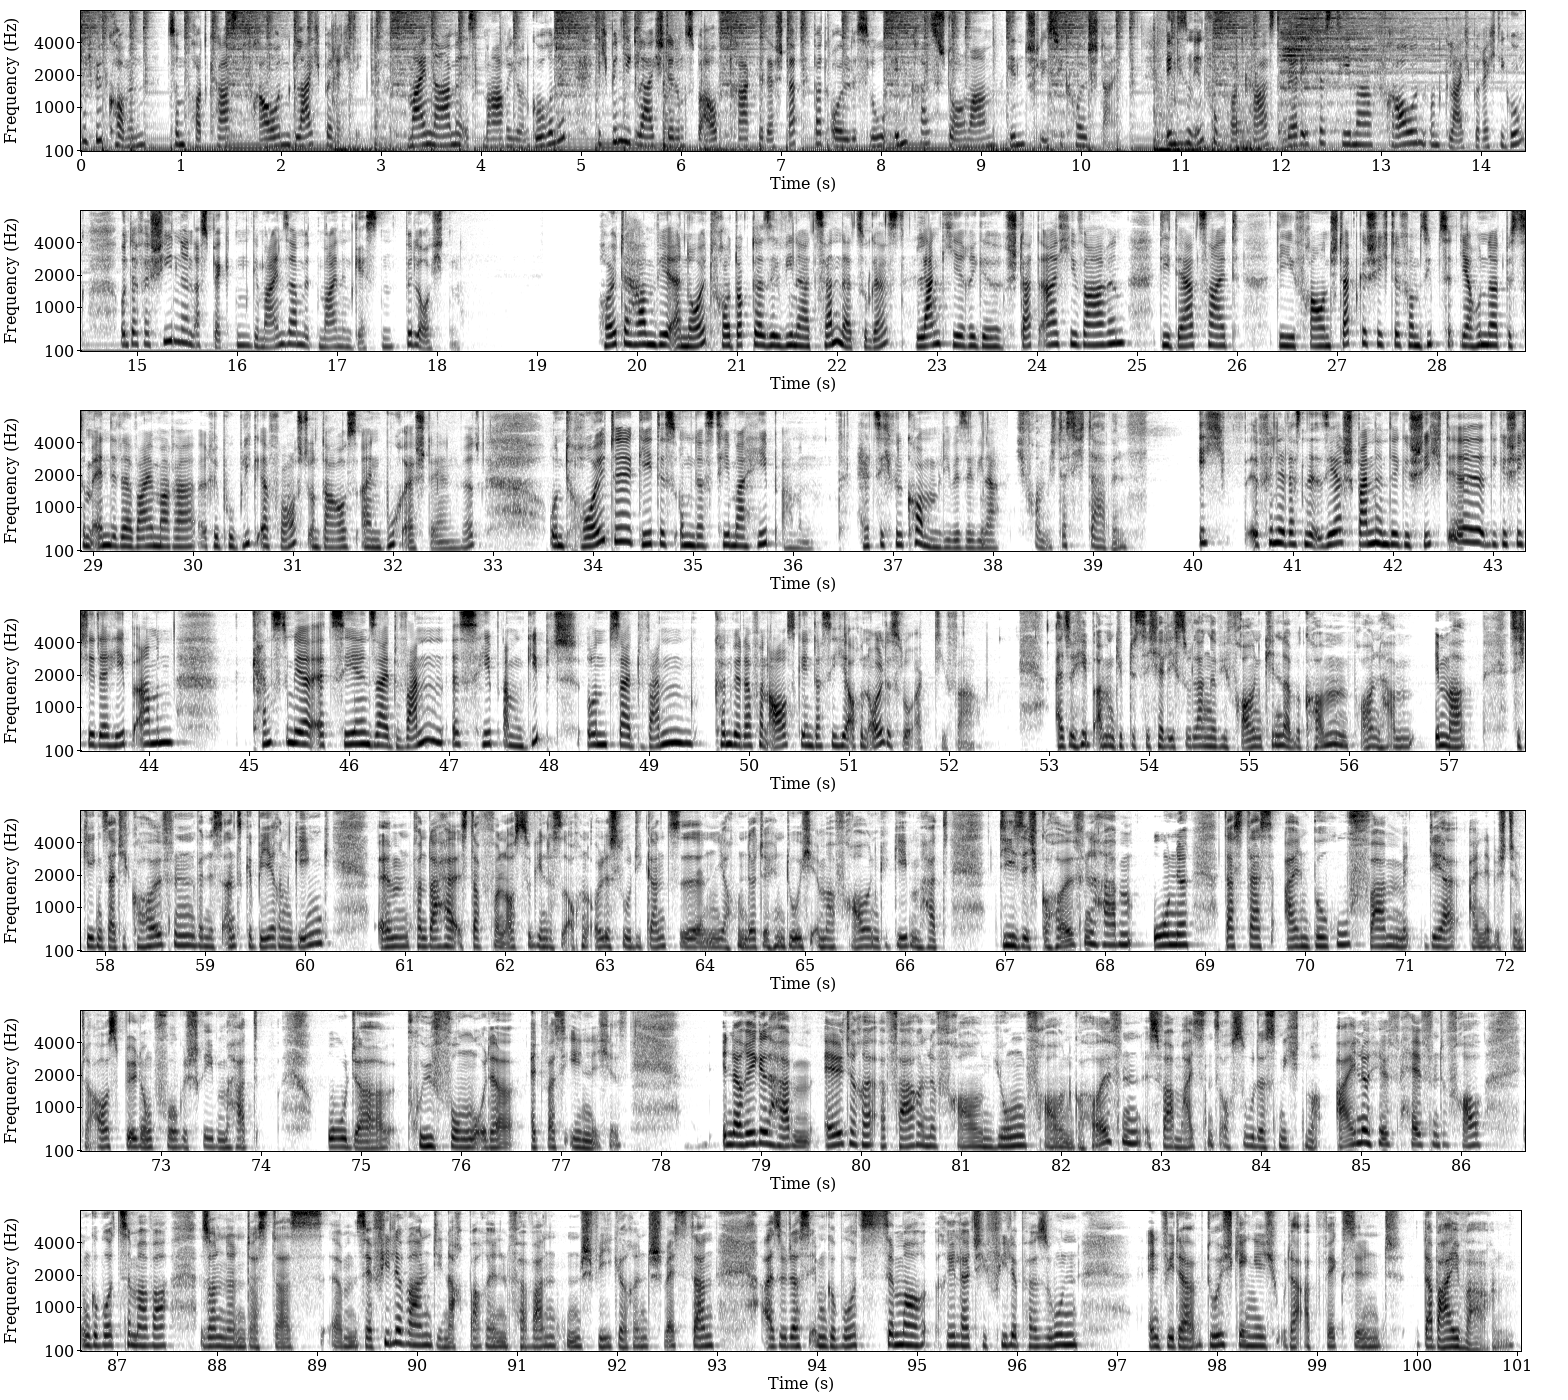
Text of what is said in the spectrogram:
Herzlich willkommen zum Podcast Frauen gleichberechtigt. Mein Name ist Marion Gurlitt. Ich bin die Gleichstellungsbeauftragte der Stadt Bad Oldesloe im Kreis Stormarn in Schleswig-Holstein. In diesem Infopodcast werde ich das Thema Frauen und Gleichberechtigung unter verschiedenen Aspekten gemeinsam mit meinen Gästen beleuchten. Heute haben wir erneut Frau Dr. Silvina Zander zu Gast, langjährige Stadtarchivarin, die derzeit die Frauenstadtgeschichte vom 17. Jahrhundert bis zum Ende der Weimarer Republik erforscht und daraus ein Buch erstellen wird. Und heute geht es um das Thema Hebammen. Herzlich willkommen, liebe Silvina. Ich freue mich, dass ich da bin. Ich finde das eine sehr spannende Geschichte, die Geschichte der Hebammen. Kannst du mir erzählen, seit wann es Hebammen gibt und seit wann können wir davon ausgehen, dass sie hier auch in Oldesloe aktiv war? Also Hebammen gibt es sicherlich so lange, wie Frauen Kinder bekommen. Frauen haben immer sich gegenseitig geholfen, wenn es ans Gebären ging. Ähm, von daher ist davon auszugehen, dass es auch in Oldesloe die ganzen Jahrhunderte hindurch immer Frauen gegeben hat, die sich geholfen haben, ohne dass das ein Beruf war, mit der eine bestimmte Ausbildung vorgeschrieben hat oder Prüfung oder etwas ähnliches. In der Regel haben ältere, erfahrene Frauen jungen Frauen geholfen. Es war meistens auch so, dass nicht nur eine helfende Frau im Geburtszimmer war, sondern dass das ähm, sehr viele waren, die Nachbarinnen, Verwandten, Schwägerinnen, Schwestern. Also dass im Geburtszimmer relativ viele Personen entweder durchgängig oder abwechselnd dabei waren.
